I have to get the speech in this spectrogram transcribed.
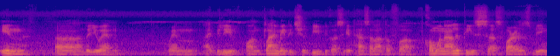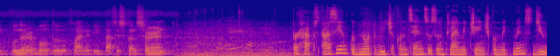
in uh, the UN. When I believe on climate, it should be because it has a lot of uh, commonalities as far as being vulnerable to climate impacts is concerned. Perhaps ASEAN could not reach a consensus on climate change commitments due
